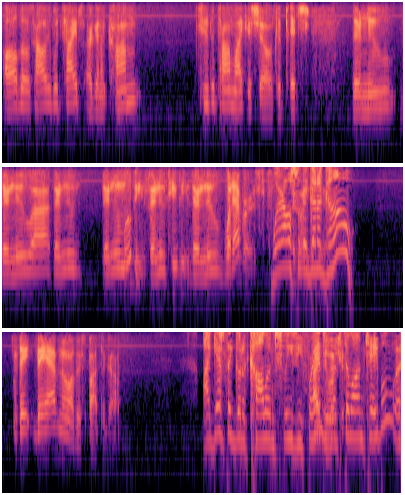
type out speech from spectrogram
all those Hollywood types are going to come to the Tom Leykis show to pitch their new, their new, uh, their new, their new movies, their new TV, their new whatevers. Where else are they going to go? They they have no other spot to go. I guess they go to Colin's Sleazy Friends. I Is that still on cable?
